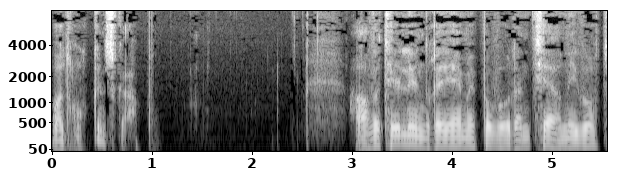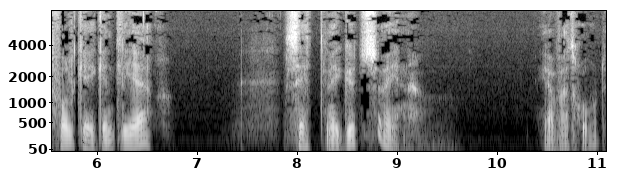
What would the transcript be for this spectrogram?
og drukkenskap. Av og til undrer jeg meg på hvordan kjernen i vårt folk egentlig er, sett med Guds øyne. Ja, hva tror du?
